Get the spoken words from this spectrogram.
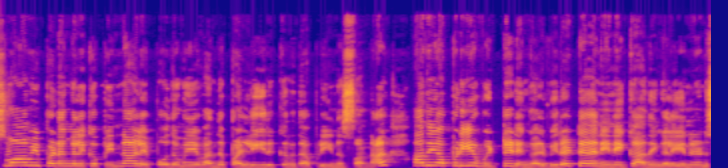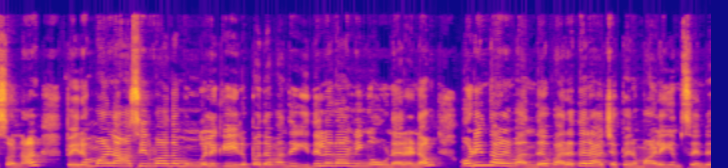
சுவாமி படங்களுக்கு பின்னால் எப்போதுமே வந்து பள்ளி இருக்கிறது அப்படின்னு சொன்னால் அதை அப்படியே விட்டுடுங்கள். விரட்ட நினைக்காதீங்கள். என்னன்னு சொன்னால் பெருமாள் ஆசீர்வாதம் உங்களுக்கு இருப்பதை வந்து இதில் தான் நீங்கள் உணரணும். முடிந்தால் வந்து வரதராஜ பெருமாளையும் சென்று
